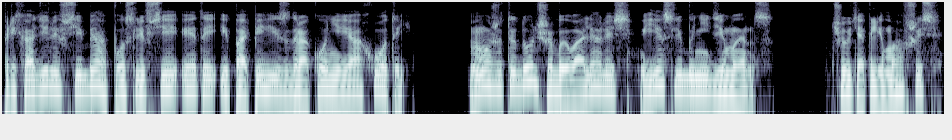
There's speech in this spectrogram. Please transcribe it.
приходили в себя после всей этой эпопеи с драконьей охотой. Может, и дольше бы валялись, если бы не деменс. Чуть оклемавшись,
